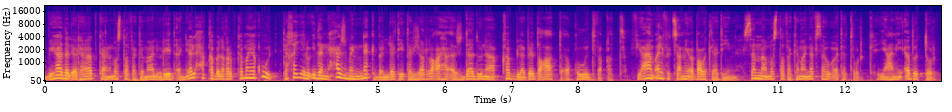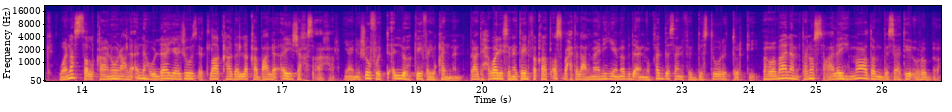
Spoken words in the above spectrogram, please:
بهذا الإرهاب كان مصطفى كمال يريد أن يلحق بالغرب كما يقول. تخيلوا إذا حجم النكبة التي تجرعها أجدادنا قبل بضعة عقود فقط. في عام 1934 سمى مصطفى كمال نفسه أتاتورك يعني أبو الترك ونص القانون على أنه لا يجوز إطلاق هذا اللقب على أي شخص آخر. يعني شوفوا التأله كيف يقنن. بعد حوالي سنتين فقط أصبحت العلمانية مبدأ مقدسا في الدستور التركي وهو ما لم تنص عليه معظم دساتير أوروبا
